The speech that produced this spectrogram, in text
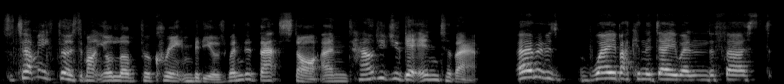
So tell me first about your love for creating videos. When did that start, and how did you get into that? Um, it was way back in the day when the first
